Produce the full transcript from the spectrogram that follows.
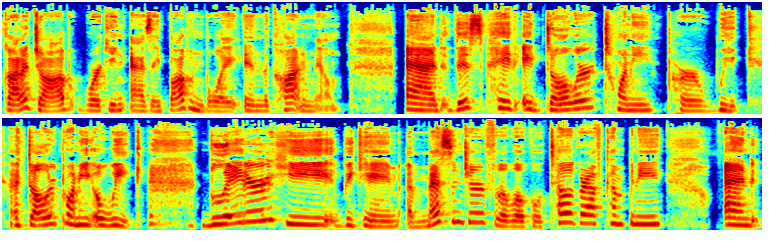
got a job working as a bobbin boy in the cotton mill. And this paid a dollar twenty per week, a dollar twenty a week. Later, he became a messenger for the local telegraph company. And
